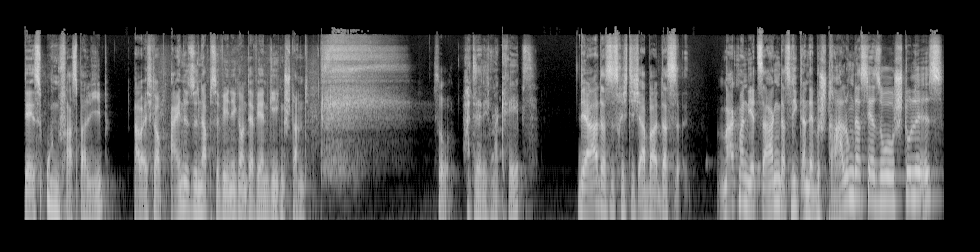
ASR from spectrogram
der ist unfassbar lieb, aber ich glaube, eine Synapse weniger und der wäre ein Gegenstand. So. Hatte der nicht mal Krebs? Ja, das ist richtig, aber das mag man jetzt sagen, das liegt an der Bestrahlung, dass der so stulle ist.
